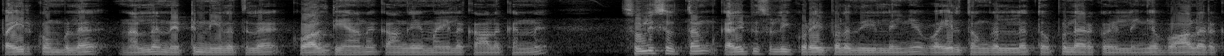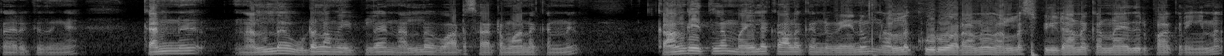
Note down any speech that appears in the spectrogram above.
பயிர் கொம்பில் நல்ல நெட்டு நீளத்தில் குவாலிட்டியான காங்கை மயில காலக்கண்ணு சுழி சுத்தம் கழிப்பு சுழி குறைப்பளது இல்லைங்க. வயிறு தொங்கலில் தொப்புல இறக்கம் இல்லைங்க. வால் இறக்கம் இருக்குதுங்க. கண் நல்ல உடல் அமைப்பில் நல்ல வாட்டசாட்டமான கண் காங்கேயத்தில் மயில காலக்கண் வேணும். நல்ல கூறுவாரான நல்ல ஸ்பீடான கண்ணாக எதிர்பார்க்குறீங்கன்னா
